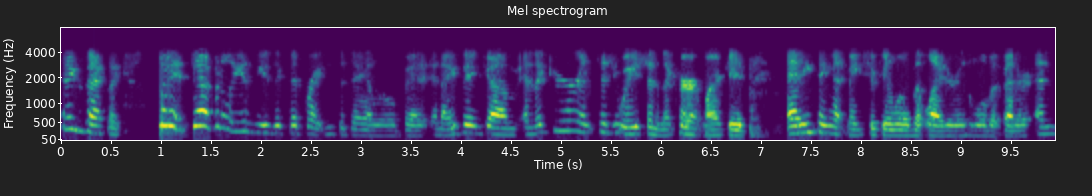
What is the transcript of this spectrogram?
exactly. But it definitely is music that brightens the day a little bit. And I think um in the current situation in the current market, anything that makes you feel a little bit lighter is a little bit better. And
